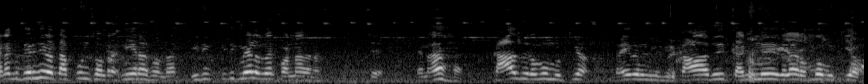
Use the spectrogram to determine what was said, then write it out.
எனக்கு தெரிஞ்சு நான் தப்புன்னு சொல்கிறேன் நீ என்ன சொல்கிறேன் இது இதுக்கு மேலே இது மாதிரி பண்ணாதண்ணா. சரி. ஏன்னா காது ரொம்ப முக்கியம். டிரைவருங்களுக்கு காது கண் இதெல்லாம் ரொம்ப முக்கியம்.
